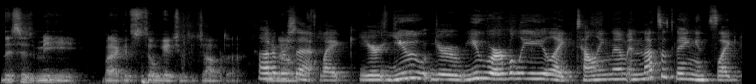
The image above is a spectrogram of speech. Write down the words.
this is me, but I could still get you the job done. Hundred percent. Like you're you you're you verbally like telling them, and that's the thing. It's like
